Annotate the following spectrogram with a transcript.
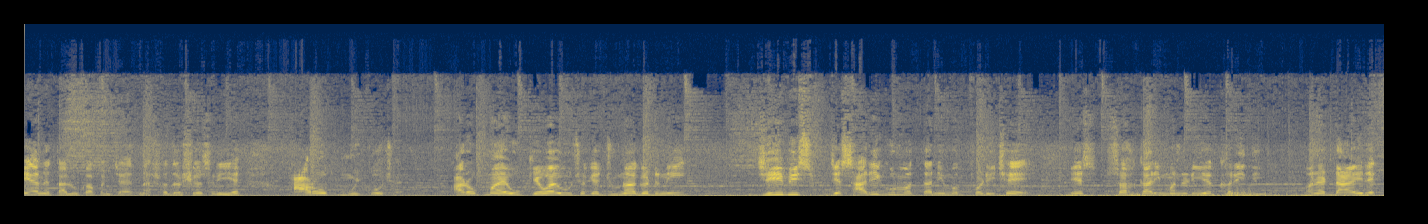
એ અને તાલુકા પંચાયતના સદસ્યશ્રીએ આરોપ મૂક્યો છે. આરોપમાં એવું કહેવાયું છે કે જુનાગઢની જી વીસ જે સારી ગુણવત્તાની મગફળી છે, એ સહકારી મંડળીએ ખરીદી અને ડાયરેક્ટ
